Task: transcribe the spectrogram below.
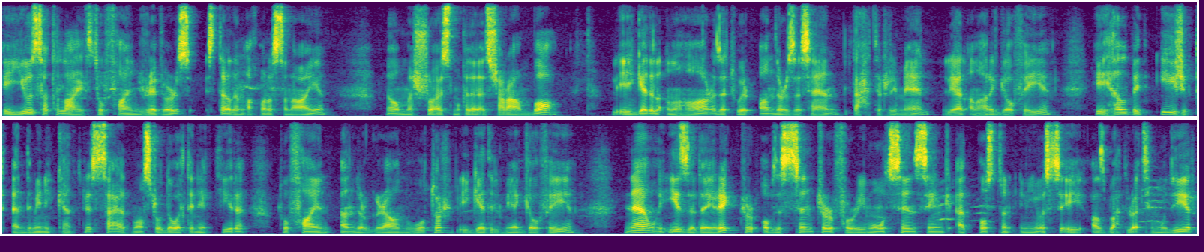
He used satellites to find rivers استخدم الأقمار الصناعية. له مشروع اسمه كده الإشعار عن بعد لإيجاد الأنهار that were under the sand تحت الرمال اللي هي الأنهار الجوفية. He helped Egypt and many countries ساعد مصر ودول تانية كتيرة to find underground water لإيجاد المياه الجوفية. Now he is the director of the Center for Remote Sensing at Boston in USA. أصبح دلوقتي مدير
